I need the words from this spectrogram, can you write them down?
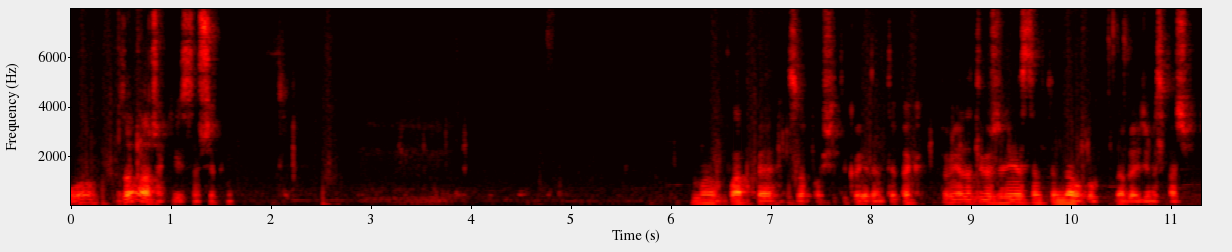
Wow, zobacz jaki jestem szybki. Moją pułapkę złapał się tylko jeden typek. Pewnie dlatego, że nie jestem w tym domku. Dobra, idziemy spać.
